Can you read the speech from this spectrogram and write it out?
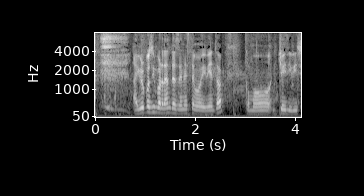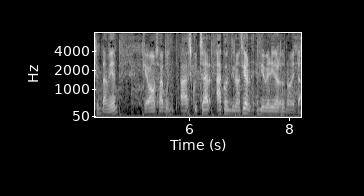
Hay grupos importantes en este movimiento, como Joy Division también, que vamos a, a escuchar a continuación en Bienvenido a los 90.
